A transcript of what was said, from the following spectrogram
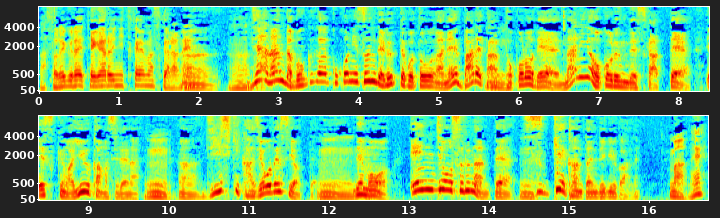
まあ、それぐらい手軽に使えますからね。うんじゃあなんだ、僕がここに住んでるってことがね、バレたところで、何が起こるんですかって、S 君は言うかもしれない。うん。自意識過剰ですよって。うんでも、炎上するなんて、すっげえ簡単にできるからね。まあね。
